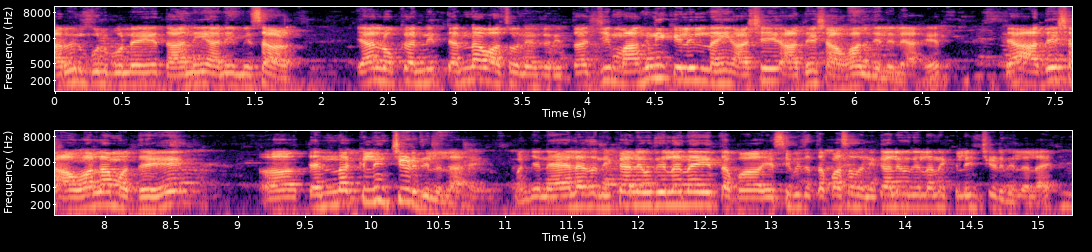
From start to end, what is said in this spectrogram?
अरविंद बुलबुले दानी आणि मिसाळ या लोकांनी त्यांना वाचवण्याकरिता जी मागणी केलेली नाही असे आदेश अहवाल दिलेले आहेत. त्या आदेश अहवालामध्ये त्यांना क्लीन चिट दिलेला आहे. म्हणजे न्यायालयाचा निकाल येऊ दिला नाही तप तपासाचा निकाल येऊ दिला नाही क्लीन चिट दिलेला आहे.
